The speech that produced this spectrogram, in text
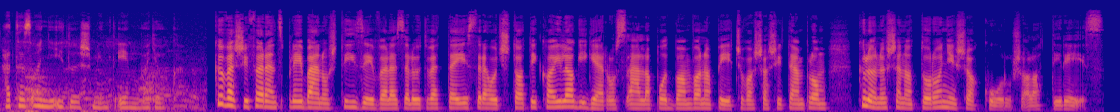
hát ez annyi idős, mint én vagyok. Kövesi Ferenc plébános tíz évvel ezelőtt vette észre, hogy statikailag igen rossz állapotban van a Pécs-Vasasi templom, különösen a torony és a kórus alatti rész.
